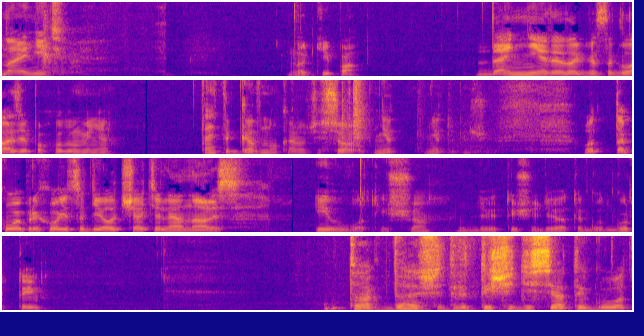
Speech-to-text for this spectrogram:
Зубная нить. Ну, типа... Да нет, это косоглазие, походу, у меня. Да это говно, короче. Все, нет, нет тут ничего. Вот такой приходится делать тщательный анализ. И вот еще 2009 год, гурты. Так, дальше 2010 год.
